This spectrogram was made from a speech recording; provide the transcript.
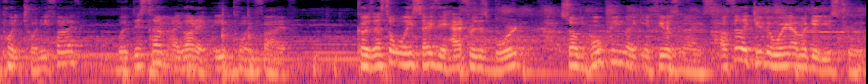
8.25, but this time I got an 8.5. Because that's the only size they had for this board. So I'm hoping like it feels nice. I feel like either way, I'm gonna get used to it.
